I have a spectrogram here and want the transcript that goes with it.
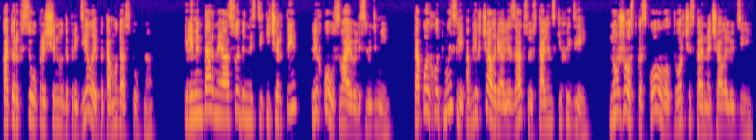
в которых все упрощено до предела и потому доступно. Элементарные особенности и черты легко усваивались людьми. Такой ход мыслей облегчал реализацию сталинских идей, но жестко сковывал творческое начало людей.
